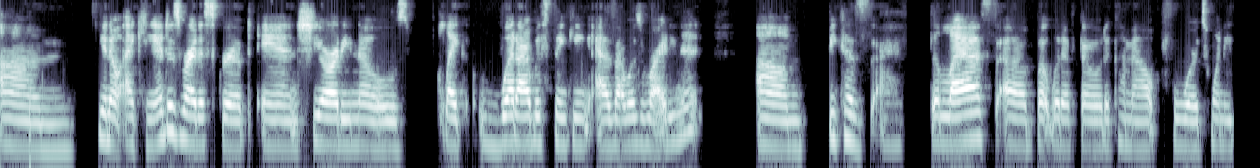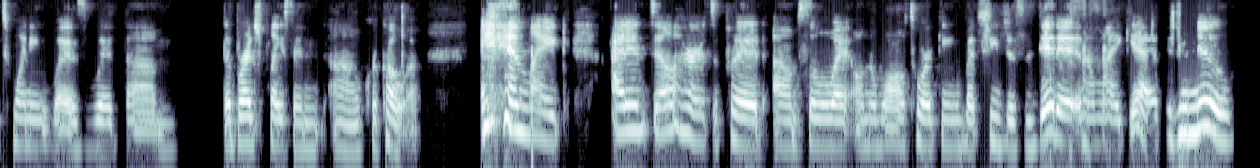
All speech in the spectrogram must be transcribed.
um, you know, I can just write a script and she already knows like what I was thinking as I was writing it. Um, because I, the last uh, But What If Though to come out for 2020 was with um, the brunch place in uh, Krakoa. And like, I didn't tell her to put um, silhouette on the wall twerking, but she just did it. And I'm like, yeah, because you knew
